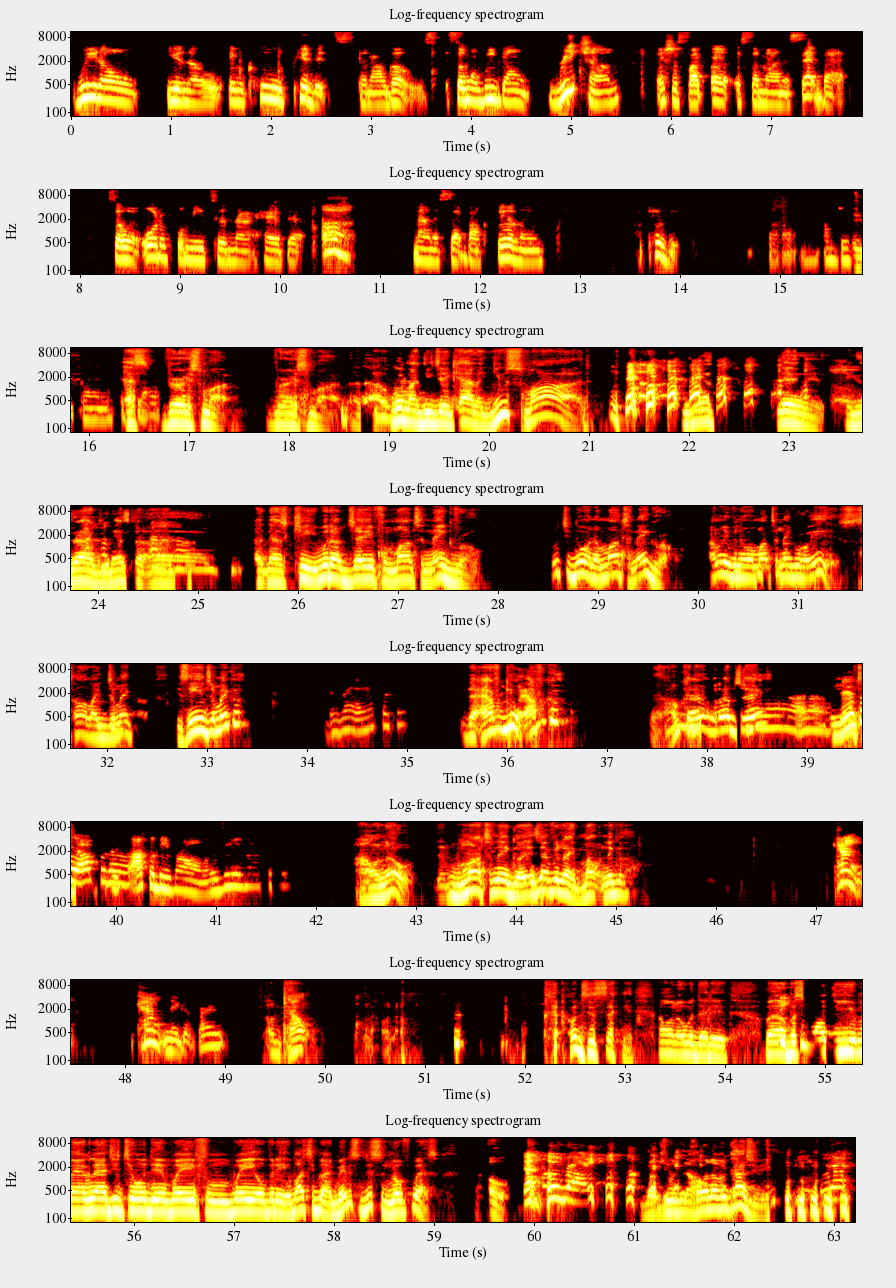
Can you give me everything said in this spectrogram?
we don't you know include pivots in our goals. So when we don't reach them, it's just like uh, it's a minor setback. So in order for me to not have that uh minor setback feeling, I pivot. So I'm just going That's flow. very smart. Very smart. Uh, with my DJ Khaled, you smart. Yeah, exactly. That's the uh, that's key. What up, Jay from Montenegro? What you doing in Montenegro? I don't even know what Montenegro is. Sound like Jamaica. Is he in Jamaica? Is that Africa? The Africa? You in Africa? Yeah, okay. What up, Jay? Yeah, I don't- Yeah, Is it Africa? I could be wrong. Is he in Africa? I don't know. Montenegro is that really like Mount Nigga? Count, count, nigga, right? Oh, count? I don't know. I'm just saying. I don't know what that is. But uh, but shout to you, man. Glad you tuned in way from way over there. Watch you be like, man, this, this is Northwest. Oh, right, but you was in a whole other country. right.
